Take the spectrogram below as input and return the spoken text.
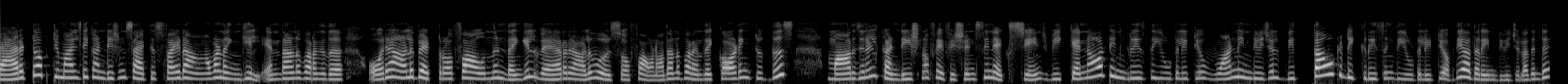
പാരറ്റ് ഒപ്റ്റിമാലിറ്റി കണ്ടീഷൻ സാറ്റിസ്ഫൈഡ് ആവണമെങ്കിൽ എന്താണ് പറഞ്ഞത്? ഒരാൾ ബെറ്റർ ഓഫ് ആവുന്നുണ്ടെങ്കിൽ വേറൊരാൾ വേഴ്സ് ഓഫ് ആവണം. അതാണ് പറയുന്നത്. According to this marginal condition of efficiency in exchange we cannot increase the utility of one individual without decreasing the utility of the other individual അതിന്റെ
